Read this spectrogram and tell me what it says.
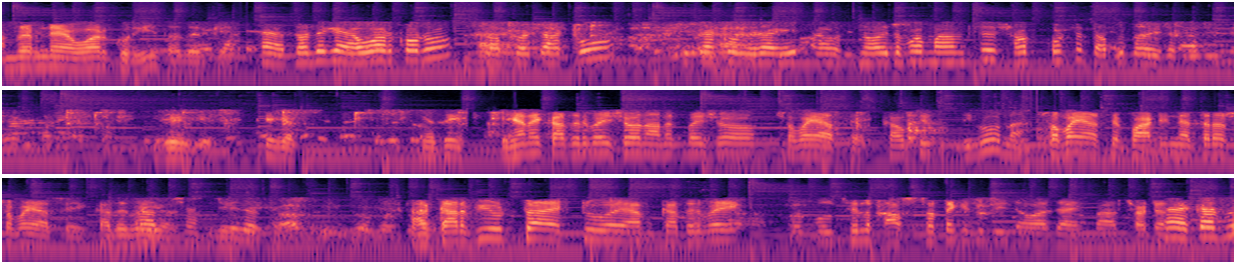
আমরা এমনি অ্যাওয়ার করি তাদেরকে। হ্যাঁ তাদেরকে অ্যাওয়ার করো হ্যাঁ। তারপর ডাকো। এটা করো এরা নয় দফা মানছে সব করছে তারপর তারা এটা করছে। জি জি ঠিক আছে। ঠিক আছে এখানে কাদের ভাই সহ নানক ভাই সহ সবাই আছে। কাউকে দিব না? সবাই আছে পার্টির নেতারা সবাই আছে কাদের ভাই আচ্ছা আর কারফিউটা একটু কাদের ভাই বলছিল পাঁচটা থেকে যদি যাওয়া যায় বা ছয়টা হ্যাঁ কাজু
